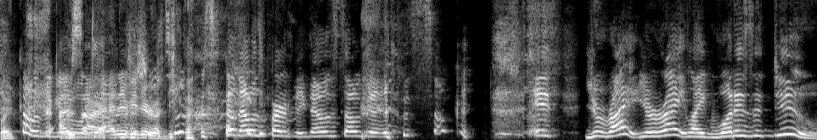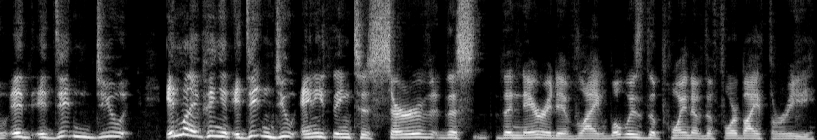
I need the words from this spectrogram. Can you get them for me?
like That was a good I'm one. sorry, That I didn't mean to interrupt you. no, that was perfect. That was so good. It was so good. It, you're right. You're right. Like, what does it do? It it didn't do. In my opinion, it didn't do anything to serve this the narrative. Like, what was the point of the four by three?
